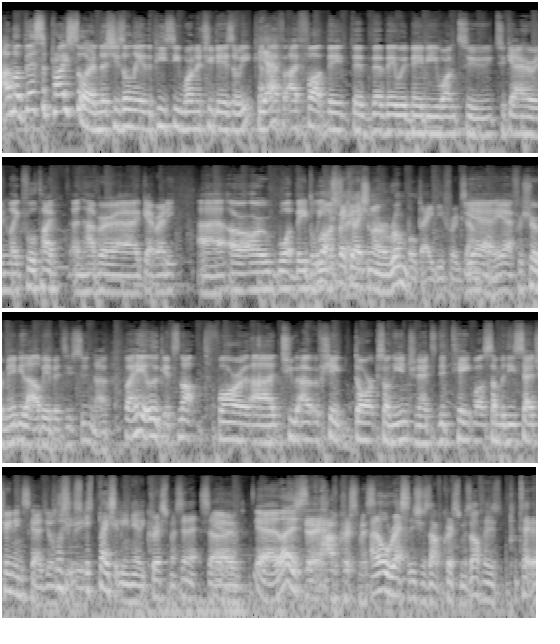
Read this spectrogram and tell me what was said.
I'm a bit surprised to learn that she's only at the PC one or two days a week. Yeah. I, I thought they, they, they they would maybe want to, to get her in like full time and have her uh, get ready. Uh, or, or what they believe. a lot of speculation on a Rumble debut, for example. Yeah, yeah, for sure. Maybe that'll be a bit too soon now. But hey, look, it's not for uh, two out of shape dorks on the internet to dictate what somebody's uh, training schedule Plus, should it's, be. it's basically nearly Christmas, isn't it? So. yeah. yeah, let's have Christmas. And all wrestlers just have Christmas off. They just put, their,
